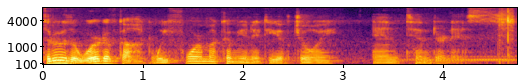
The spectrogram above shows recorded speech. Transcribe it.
Through the Word of God, we form a community of joy and tenderness.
